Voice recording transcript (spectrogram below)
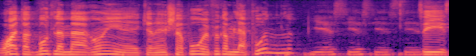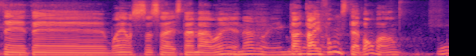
Ouais, Tugboat le marin euh, qui avait un chapeau un peu comme la poune. là. Yes, yes, yes, yes. Tu sais, C'était un. Voyons, c'est ça, c'est- c'était un marin. Un marin, un gros Ta- marin. Typhoon, c'était bon, par exemple. Ouais,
